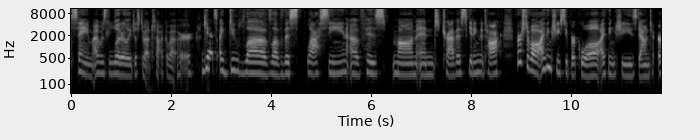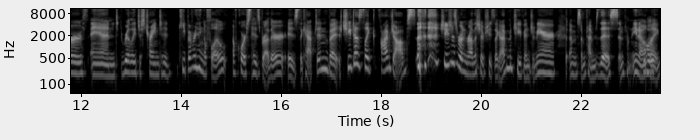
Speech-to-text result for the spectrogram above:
Same. I was literally just about to talk about her. Yes, I do love, love this last scene of his mom and Travis getting to talk. First of all, I think she's super cool. I think she's down to earth and really just trying to keep everything afloat. Of course, his brother is the captain, but she does like five jobs. she's just running around the ship. She's like, I'm a chief engineer. I'm sometimes this, and you know, well, like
